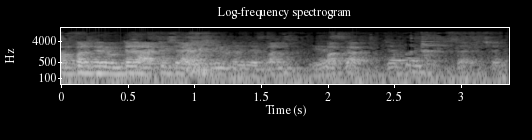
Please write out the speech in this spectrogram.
కంపల్సరీ ఉంటుంది ఆర్టీసీ ఆర్టీసీ ఉంటుంది చెప్పాలి. పక్క? చెప్పండి. సరే సరే.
